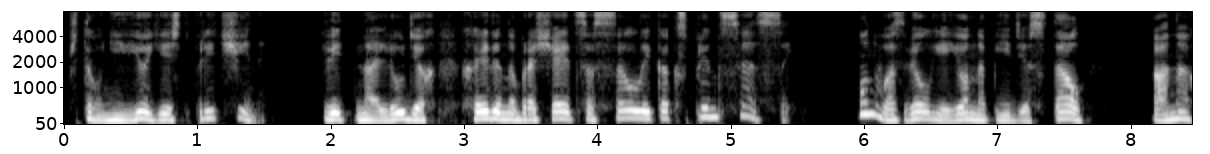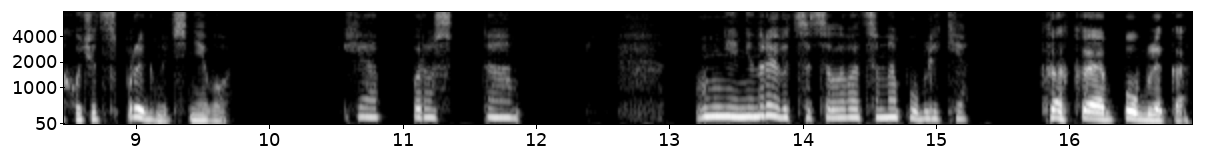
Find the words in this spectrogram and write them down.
что у нее есть причины? Ведь на людях Хейден обращается с Эллой как с принцессой. Он возвел ее на пьедестал, а она хочет спрыгнуть с него. «Я просто... Мне не нравится целоваться на публике». «Какая публика?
